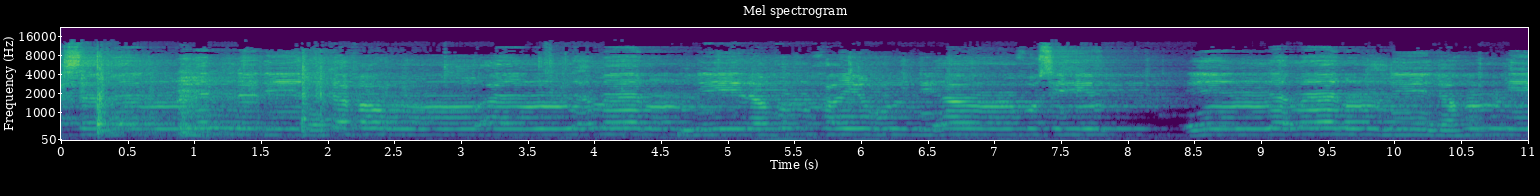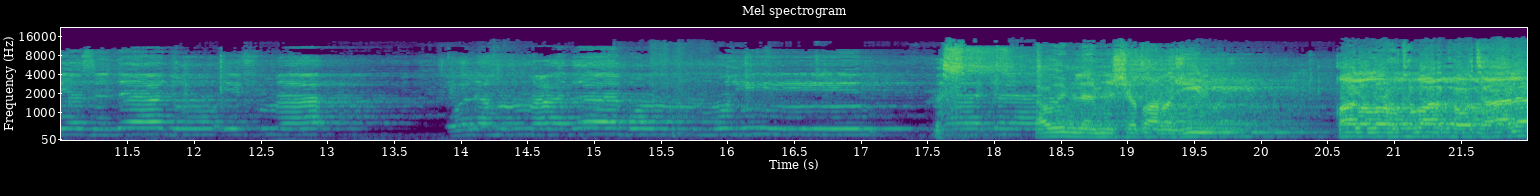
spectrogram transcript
يحسبن الذين كفروا أنما نملي لهم خير لأنفسهم إنما نملي لهم ليزدادوا إثما ولهم عذاب مهين. بس أعوذ بالله من الشيطان الرجيم. قال الله تبارك وتعالى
